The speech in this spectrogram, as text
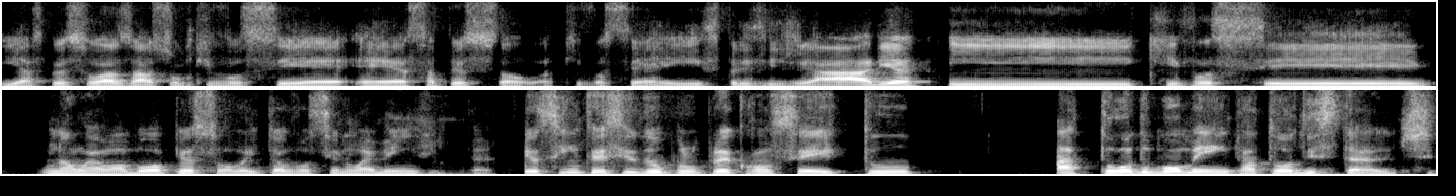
e as pessoas acham que você é, é essa pessoa, que você é ex-presidiária e que você não é uma boa pessoa, então você não é bem-vinda. Eu sinto esse duplo preconceito a todo momento, a todo instante.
